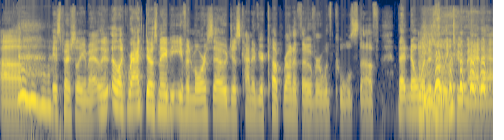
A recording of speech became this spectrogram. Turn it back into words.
um especially in like Rakdos maybe even more so just kind of your cup runneth over with cool stuff that no one is really too mad at.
